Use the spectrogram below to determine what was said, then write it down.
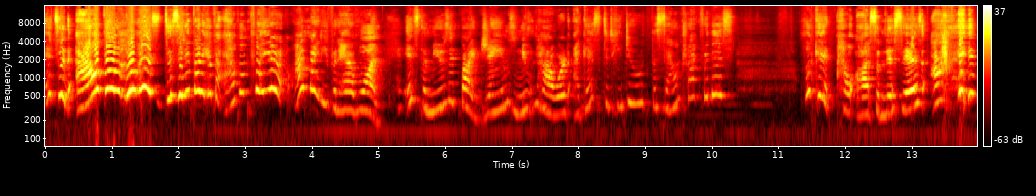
It's an album? Who has, does anybody have an album player? I might even have one. It's the music by James Newton Howard. I guess, did he do the soundtrack for this? Look at how awesome this is. I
